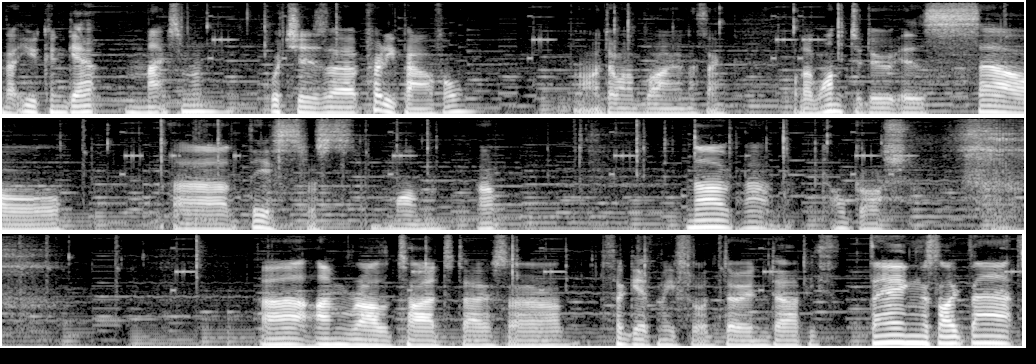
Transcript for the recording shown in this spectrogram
that you can get maximum, which is uh, pretty powerful. Oh, I don't want to buy anything. What I want to do is sell uh, this one. Oh. No, no, oh gosh. Uh, I'm rather tired today, so forgive me for doing dirty things like that.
